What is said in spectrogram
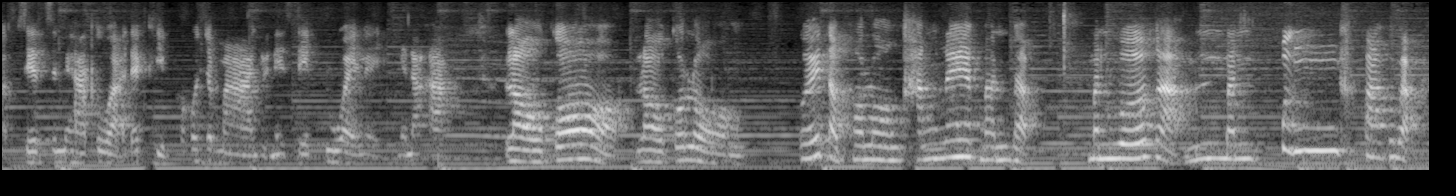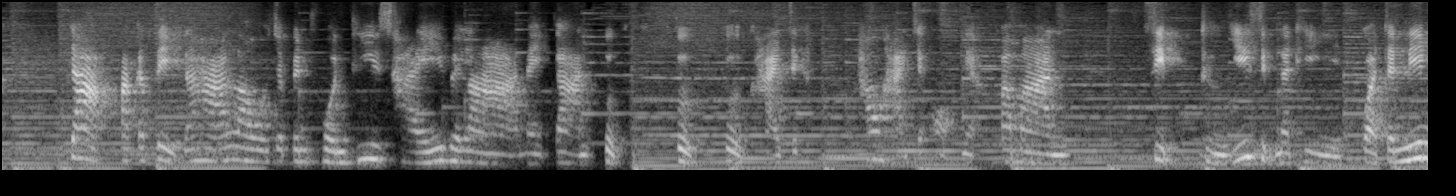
กับเซตใช่ไหมคะตัว Adaptive เขาก็จะมาอยู่ในเซตด้วยอะไรอย่างเงี้ยนะคะ เราก็เราก็ลองเฮ้ยแต่พอลองครั้งแรกมันแบบมันเวิร์กอะมันมันปึ้งเข้ามาคือแบบ จากปกตินะคะเราจะเป็นคนที่ใช้เวลาในการฝึกฝึกฝึกหายใจเข้าหายใจออกเนี่ยประมาณ 10ถึง20 นาทีกว่าจะนิ่ง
